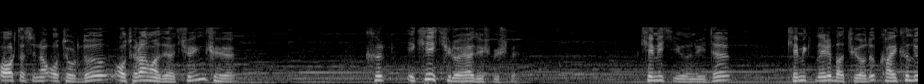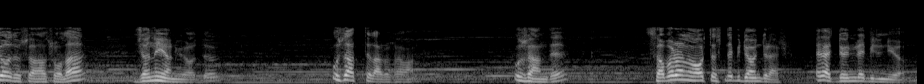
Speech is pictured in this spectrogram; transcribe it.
Ortasına oturdu, oturamadı çünkü 42 kiloya düşmüştü. Kemik yığınıydı, kemikleri batıyordu, kaykılıyordu sağa sola, canı yanıyordu. Uzattılar o zaman. Uzandı. Sabaron'un ortasında bir döndüler. Evet dönülebiliniyor.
